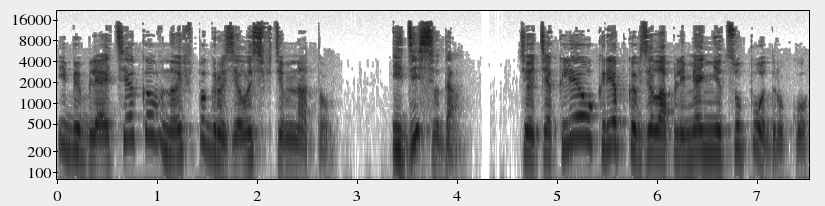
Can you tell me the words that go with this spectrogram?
и библиотека вновь погрузилась в темноту. «Иди сюда». Тетя Клео крепко взяла племянницу под руку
